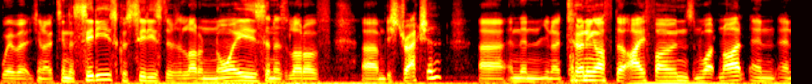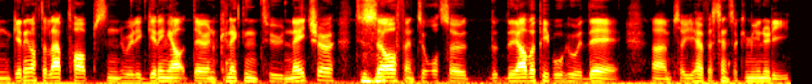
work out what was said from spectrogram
whether you know it's in the cities, because cities there's a lot of noise and there's a lot of um, distraction, uh, and then you know turning off the iPhones and whatnot, and and getting off the laptops and really getting out there and connecting to nature, to mm-hmm. self, and to also the, the, other people who are there. Um, so you have a sense of community,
